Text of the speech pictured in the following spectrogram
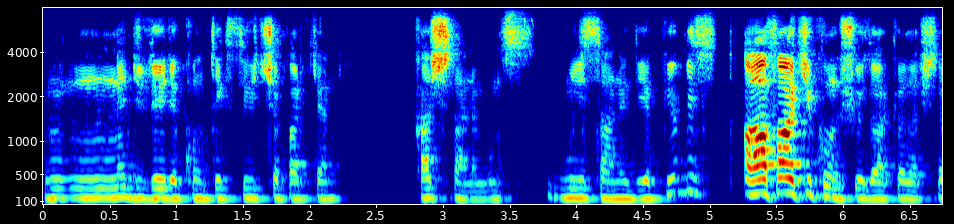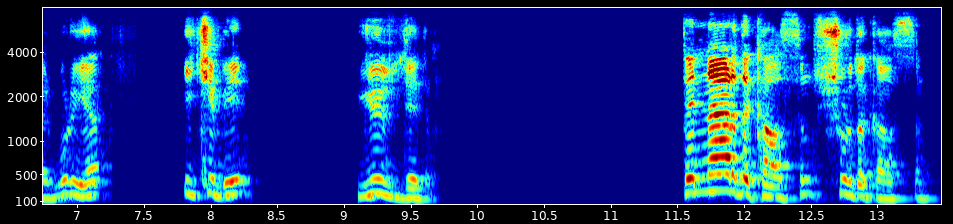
ne düzeyde context switch yaparken kaç tane bunu milisaniyede yapıyor. Biz afaki konuşuyoruz arkadaşlar. Buraya 2100 dedim. Ve nerede kalsın? Şurada kalsın.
